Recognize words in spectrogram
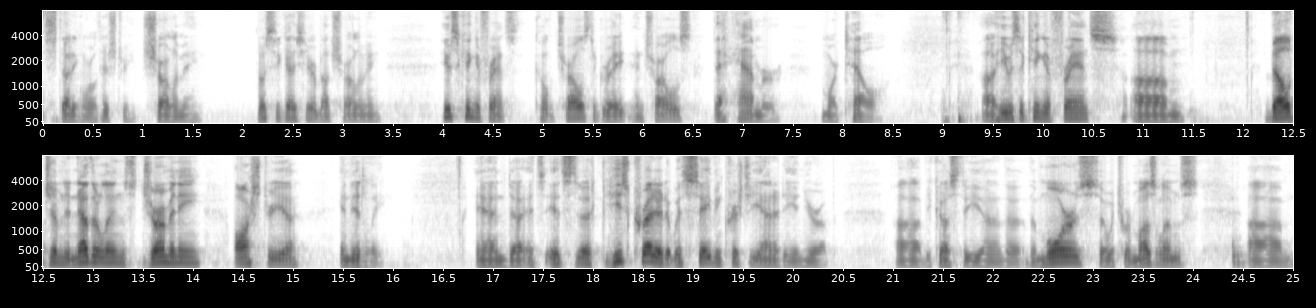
studying world history, Charlemagne. Most of you guys hear about Charlemagne. He was the king of France, called Charles the Great and Charles the Hammer Martel. Uh, he was the king of France, um, Belgium, the Netherlands, Germany, Austria, and Italy. And uh, it's, it's, he's credited with saving Christianity in Europe uh, because the, uh, the, the Moors, uh, which were Muslims, um,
